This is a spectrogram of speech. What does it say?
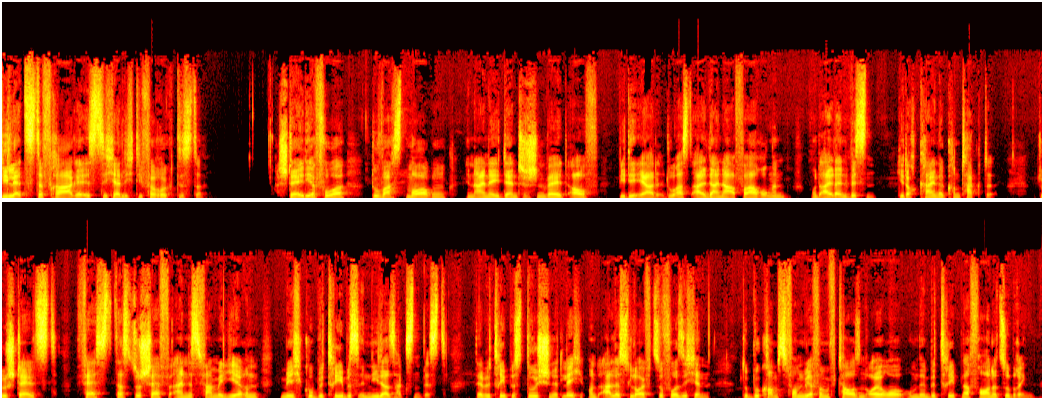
Die letzte Frage ist sicherlich die verrückteste. Stell dir vor, du wachst morgen in einer identischen Welt auf wie die Erde. Du hast all deine Erfahrungen und all dein Wissen, jedoch keine Kontakte. Du stellst fest, dass du Chef eines familiären Milchkuhbetriebes in Niedersachsen bist. Der Betrieb ist durchschnittlich und alles läuft so vor sich hin. Du bekommst von mir 5000 Euro, um den Betrieb nach vorne zu bringen.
